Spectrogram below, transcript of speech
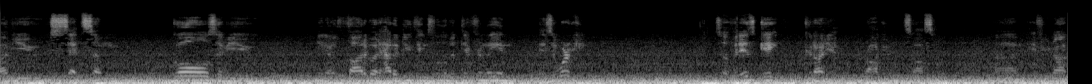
Have you set some goals? Have you, you know, thought about how to do things a little bit differently? And is it working? So if it is, great, good on you. Rock it. It's awesome. Um, if you're not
